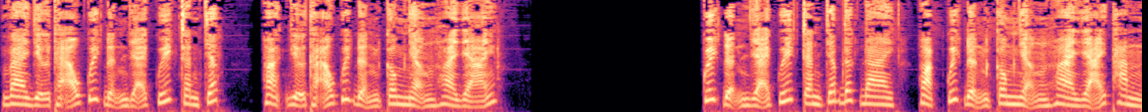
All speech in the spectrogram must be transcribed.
và dự thảo quyết định giải quyết tranh chấp hoặc dự thảo quyết định công nhận hòa giải. Quyết định giải quyết tranh chấp đất đai hoặc quyết định công nhận hòa giải thành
